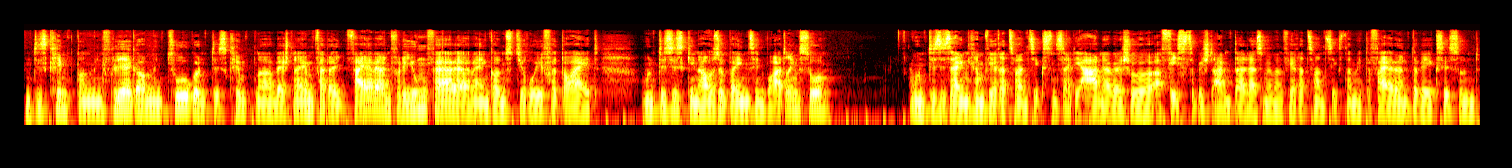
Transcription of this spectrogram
und das kommt dann mit dem Flieger und mit dem Zug und das kommt dann, weißt du, eben von der Feuerwehr und von der Jungfeuerwehr in ganz Tirol verteilt. Und das ist genauso bei uns in Wadring so und das ist eigentlich am 24. seit Jahren aber schon ein fester Bestandteil, dass wenn man am 24. mit der Feuerwehr unterwegs ist. Und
